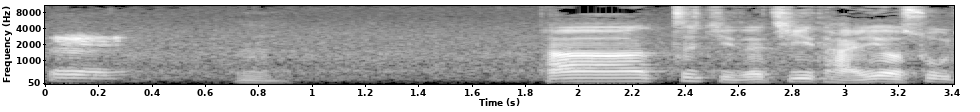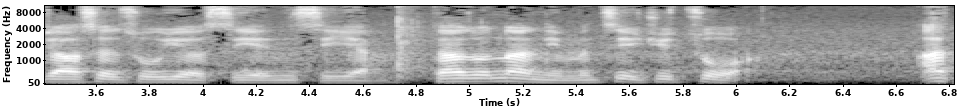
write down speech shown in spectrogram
嗯，他自己的机台也有塑胶射出，也有 CNC 啊。他说：“那你们自己去做啊，啊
